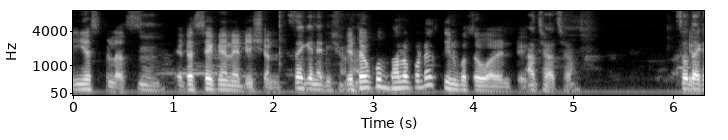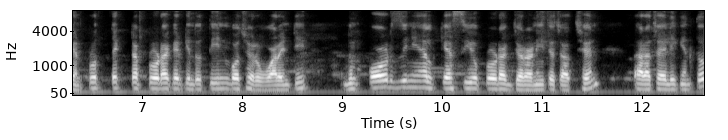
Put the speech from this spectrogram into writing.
ইএস প্লাস এটা সেকেন্ড এডিশন সেকেন্ড এডিশন এটাও খুব ভালো প্রোডাক্ট তিন বছর ওয়ারেন্টি আচ্ছা আচ্ছা। সো দেখেন প্রত্যেকটা প্রোডাক্টের কিন্তু বছর ওয়ারেন্টি একদম অরিজিনাল ক্যাসিও প্রোডাক্ট যারা নিতে চাচ্ছেন তারা চাইলে কিন্তু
